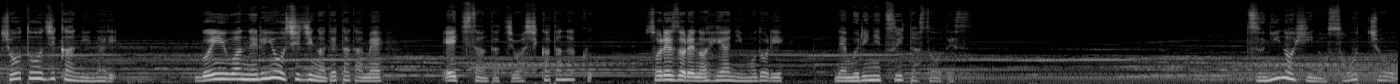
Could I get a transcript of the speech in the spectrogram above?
消灯時間になり部員は寝るよう指示が出たため H さんたちは仕方なくそれぞれの部屋に戻り眠りについたそうです。次の日の早朝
